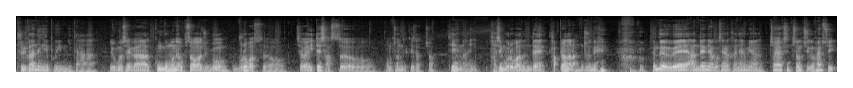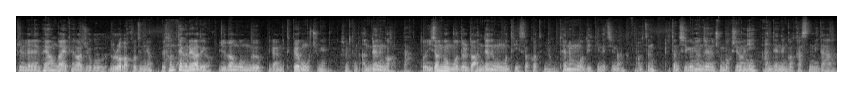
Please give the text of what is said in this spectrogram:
불가능해 보입니다. 요거 제가 공고문에 없어가지고 물어봤어요. 제가 이때 잤어요. 엄청 늦게 잤죠? TMI. 다시 물어봤는데 답변을 안 주네. 근데 왜 안 되냐고 생각하냐면 청약 신청 지금 할 수 있길래 회원 가입 해가지고 눌러봤거든요. 선택을 해야 돼요. 일반 공급이랑 특별 공급 중에. 그래서 일단 안 되는 것 같다. 또 이전 공고들도 안 되는 공고들이 있었거든요. 뭐 되는 공고도 있긴 했지만 아무튼 일단 지금 현재는 중복 지원이 안 되는 것 같습니다.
